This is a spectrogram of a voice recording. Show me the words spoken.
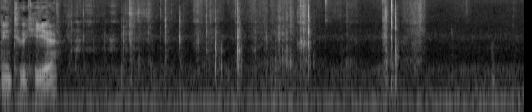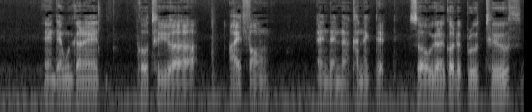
into here. and then we're gonna go to your iPhone and then uh, connect it. So we're gonna go to Bluetooth,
